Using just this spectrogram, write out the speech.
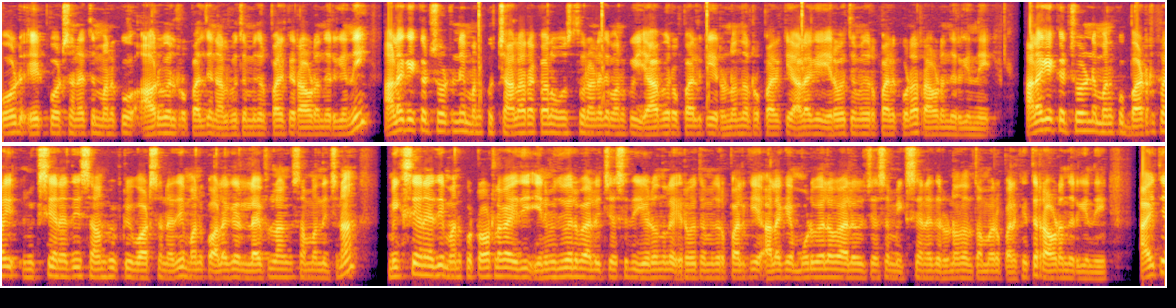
బోర్డ్ ఎయిర్పోర్ట్స్ అనేది మనకు ఆరు వేల రూపాయలది నలభై తొమ్మిది రూపాయలకి రావడం జరిగింది. అలాగే ఇక్కడ చూడండి మనకు చాలా రకాల వస్తువులు అనేది మనకు యాభై రూపాయలకి రెండు వందల రూపాయలకి అలాగే ఇరవై తొమ్మిది రూపాయలు కూడా రావడం జరిగింది. అలాగే ఇక్కడ చూడండి మనకు బటర్ఫ్లై మిక్సీ అనేది సెవెన్ ఫిఫ్టీ వాట్స్ అనేది మనకు అలాగే లైఫ్ లాంగ్ సంబంధించిన మిక్సీ అనేది మనకు టోటల్గా ఇది ఎనిమిది వేల వాల్యూ చేసేది ఏడు వందల ఇరవై తొమ్మిది రూపాయలకి అలాగే మూడు వేల వాల్యూ చేసే మిక్సీ అనేది రెండు వందల తొంభై రూపాయలకి అయితే రావడం జరిగింది. అయితే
